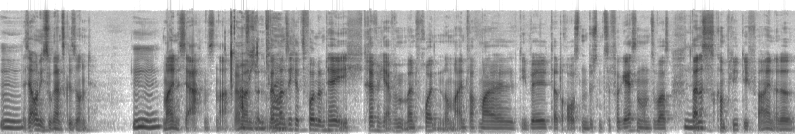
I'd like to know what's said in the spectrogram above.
Mhm. das ist ja auch nicht so ganz gesund. Meines Erachtens nach. Wenn Auf man, wenn man sich jetzt vornimmt, hey, ich treffe mich einfach mit meinen Freunden, um einfach mal die Welt da draußen ein bisschen zu vergessen und sowas, Mhm. dann ist es completely fine. Also,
